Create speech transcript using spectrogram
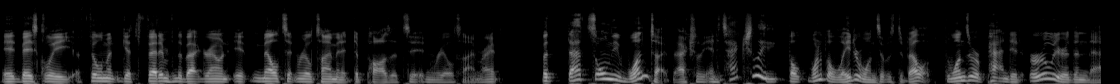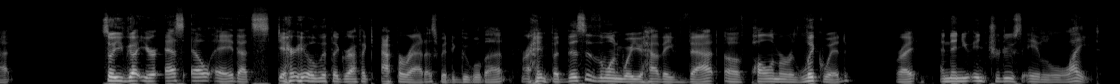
It basically, a filament gets fed in from the background, it melts it in real time, and it deposits it in real time, right? But that's only one type, actually. And it's actually the, one of the later ones that was developed. The ones that were patented earlier than that. So you've got your SLA, that's stereolithographic apparatus. We had to Google that, right? But this is the one where you have a vat of polymer liquid, right? And then you introduce a light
